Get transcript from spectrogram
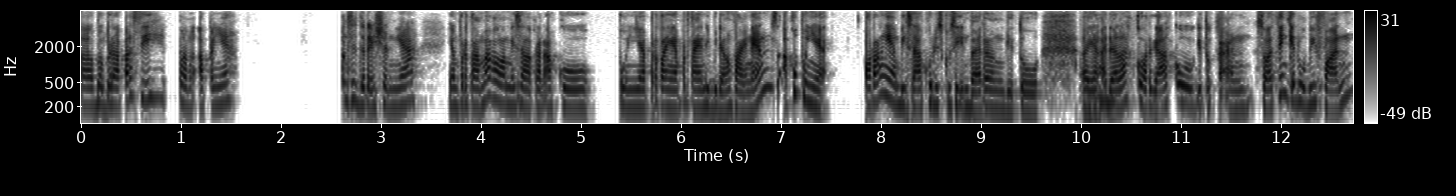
uh, beberapa sih peng, apanya considerationnya. Yang pertama kalau misalkan aku punya pertanyaan-pertanyaan di bidang finance, aku punya orang yang bisa aku diskusiin bareng gitu, uh, yang adalah keluarga aku gitu kan. So I think it will be fun.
